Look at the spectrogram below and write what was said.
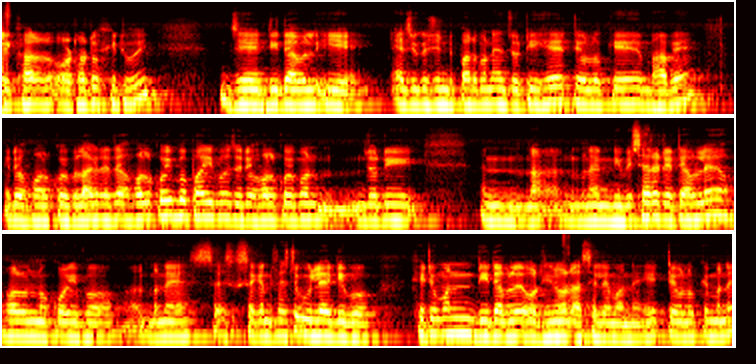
লিখাৰ অৰ্থটো সেইটোৱেই যে ডি ডাবল ই এডুকেশ্যন ডিপাৰ্টমেণ্টে যদিহে তেওঁলোকে ভাবে এইটো হল কৰিব লাগে, তেতিয়া হল কৰিব পাৰিব। যদি হল কৰিব, যদি মানে নিবিচাৰে, তেতিয়াহ'লে হল নকৰিব মানে ছেকেণ্ড ফেজটো উলিয়াই দিব। সেইটো মানে ডি ডাব্লিউৰ অধীনত আছিলে মানে। তেওঁলোকে মানে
